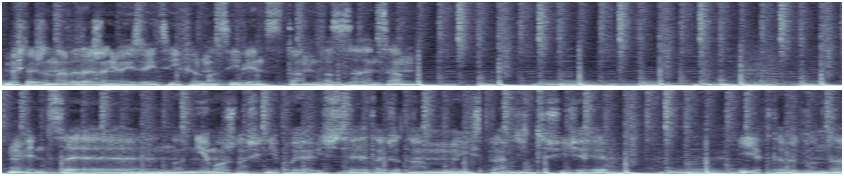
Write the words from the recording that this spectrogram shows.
Myślę, że na wydarzeniu jest więcej informacji, więc tam was zachęcam. Więc e, no, nie można się nie pojawić, e, także tam i sprawdzić, co się dzieje i jak to wygląda.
